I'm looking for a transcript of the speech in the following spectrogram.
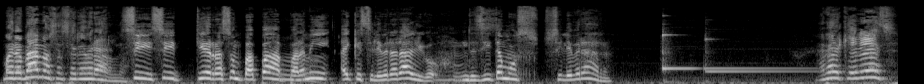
bueno, vamos a celebrarlo. Sí, sí, tiene razón papá. Para mí hay que celebrar algo. Necesitamos celebrar. A ver quién es.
